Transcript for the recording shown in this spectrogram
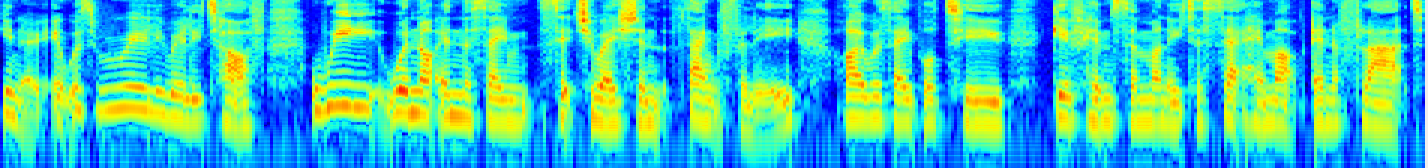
you know, it was really, really tough. We were not in the same situation, thankfully. I was able to give him some money to set him up in a flat.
